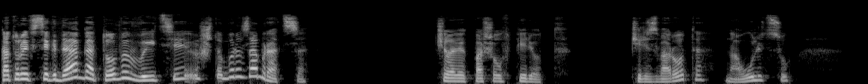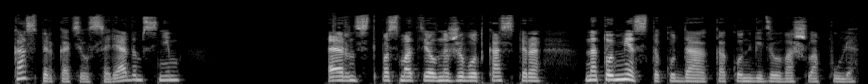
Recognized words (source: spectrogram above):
которые всегда готовы выйти, чтобы разобраться. Человек пошел вперед, через ворота, на улицу. Каспер катился рядом с ним. Эрнст посмотрел на живот Каспера, на то место, куда, как он видел, вошла пуля.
